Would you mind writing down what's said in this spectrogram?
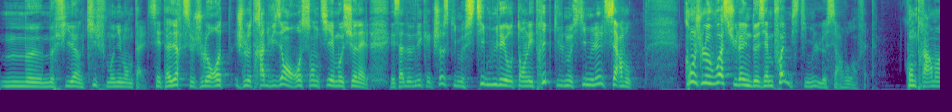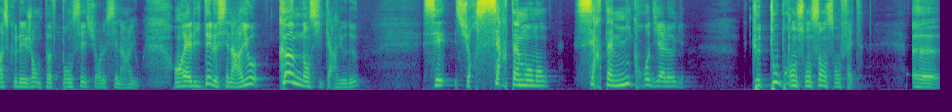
me, filait un kiff monumental. C'est-à-dire que je le traduisais en ressenti émotionnel. Et ça devenait quelque chose qui me stimulait autant les tripes qu'il me stimulait le cerveau. Quand je le vois celui-là une deuxième fois, il me stimule le cerveau en fait. Contrairement à ce que les gens peuvent penser sur le scénario. En réalité, le scénario, comme dans Sicario 2, c'est sur certains moments, certains micro-dialogues, que tout prend son sens en fait. Euh,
